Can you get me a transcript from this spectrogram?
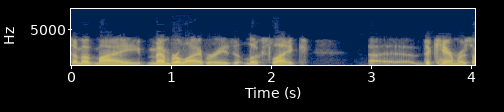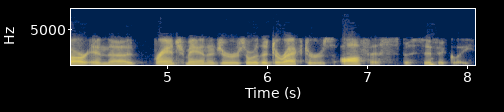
some of my member libraries, it looks like uh, the cameras are in the branch manager's or the director's office specifically.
